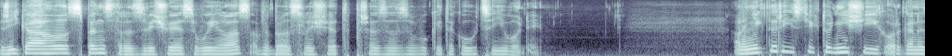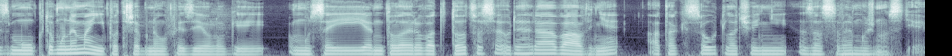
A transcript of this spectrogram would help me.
Říká ho Spencer, zvyšuje svůj hlas, aby byl slyšet přes zvuky tekoucí vody. Ale někteří z těchto nižších organismů k tomu nemají potřebnou fyziologii, musí jen tolerovat to, co se odehrává vně a tak jsou tlačeni za své možnosti.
